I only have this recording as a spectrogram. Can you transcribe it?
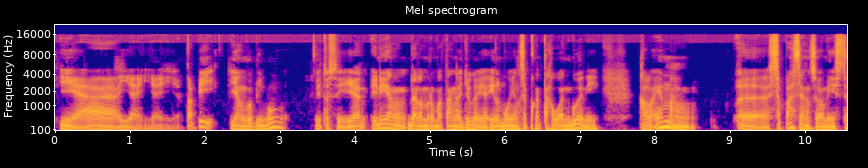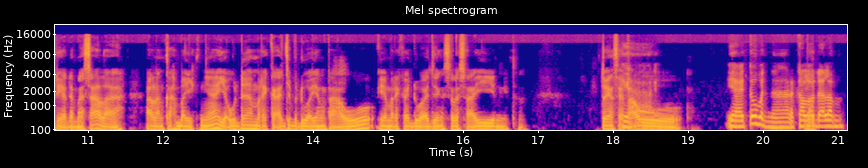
iya, iya, iya, iya. Tapi yang gue bingung itu sih, ya ini yang dalam rumah tangga juga ya ilmu yang sepengetahuan gue nih. Kalau emang eh, sepasang suami istri ada masalah, alangkah baiknya ya udah mereka aja berdua yang tahu, ya mereka dua aja yang selesain gitu. Itu yang saya Iya. tahu. ya itu benar kalau dalam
